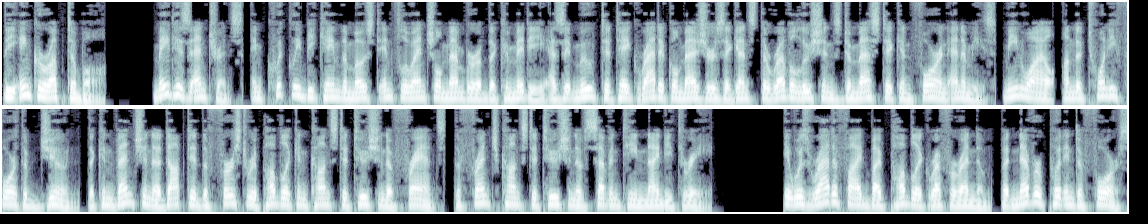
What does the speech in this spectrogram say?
the Incorruptible, made his entrance, and quickly became the most influential member of the committee as it moved to take radical measures against the revolution's domestic and foreign enemies. Meanwhile, on 24 June, the convention adopted the first republican constitution of France, the French Constitution of 1793. It was ratified by public referendum, but never put into force.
